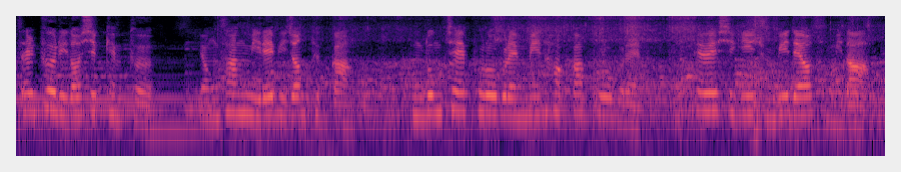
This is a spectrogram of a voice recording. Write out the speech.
셀프 리더십 캠프, 영상 미래 비전 특강, 공동체 프로그램 및 학과 프로그램, 해외식이 준비되었습니다.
